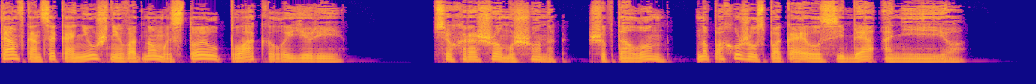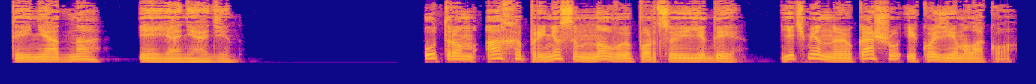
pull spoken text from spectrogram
Там, в конце конюшни, в одном из стойл плакала Юрий. «Все хорошо, мышонок», — шептал он, но, похоже, успокаивал себя, а не ее. «Ты не одна, и я не один». Утром Аха принес им новую порцию еды — ячменную кашу и козье молоко.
